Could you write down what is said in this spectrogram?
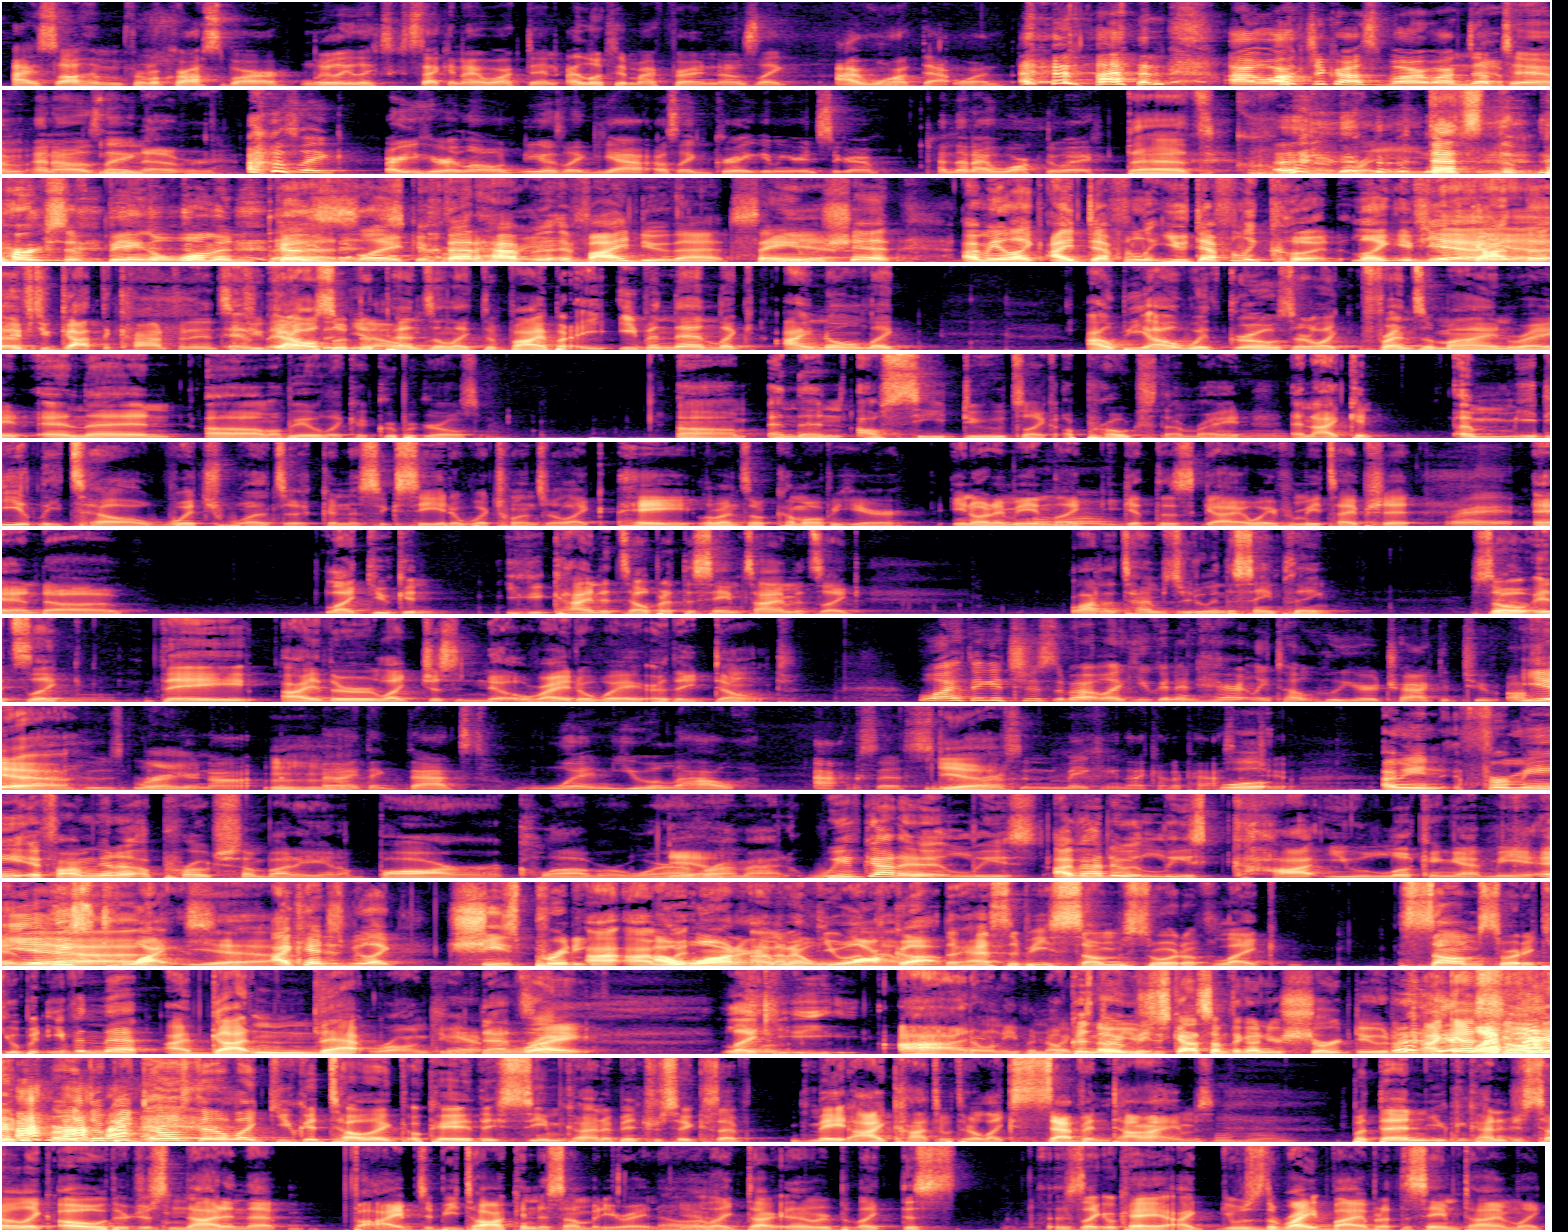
I saw him from across the bar. Literally, like the second I walked in, I looked at my friend and I was like, I want that one. and then I walked across the bar, walked up to him, and I was like, Never. I was like, Are you here alone? He was like, Yeah. I was like, Great, give me your Instagram. And then I walked away. That's crazy. that's the perks of being a woman. Because like if that happens, if I do that, same Yeah. shit. I mean, like I definitely, you definitely could. Like if you Yeah, got yeah. the, if you got the confidence, if it, you it also the, you know- depends on like the vibe but even then like i know like i'll be out with girls that are like friends of mine right and then um, i'll be with like a group of girls Um, and then I'll see dudes like approach them, right? Mhm. And I can immediately tell which ones are gonna succeed and which ones are like, "Hey, Lorenzo, come over here." You know what I mean? Like, Mhm. get this guy away from me, type shit. Right. And uh, like you can you can kind of tell, but at the same time, it's like a lot of the times they're doing the same thing. So it's like Mhm. they either like just know right away or they don't. Well, I think it's just about like you can inherently tell who you're attracted to off Yeah. who's who Right. you're not, Mhm. and I think that's when you allow access to Yeah. the person making that kind of pass Well, at you. I mean, for me, if I'm gonna approach somebody in a bar or a club or wherever Yeah. I'm at, we've got to at least. I've had to at least caught you looking at me at least twice. Yeah. I can't just be like, "She's pretty. I, I, I'm with- want her," I'm and then I with you on walk up. There has to be some sort of like, some sort of cue. But even that, I've gotten that wrong, dude. Can't That's right? Like, Listen. Y- I don't even know. Like, Because no, you just got something on your shirt, dude. I'm I just guess so, dude. Or there'll be girls that are like, you could tell, like, okay, they seem kind of interested because I've made eye contact with her like seven times. Mm-hmm. But then you can kind of just tell, like, oh, they're just not in that vibe to be talking to somebody right now, Yeah. or like, talk, or, like this. It's like, okay, I, it was the right vibe, but at the same time, like,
